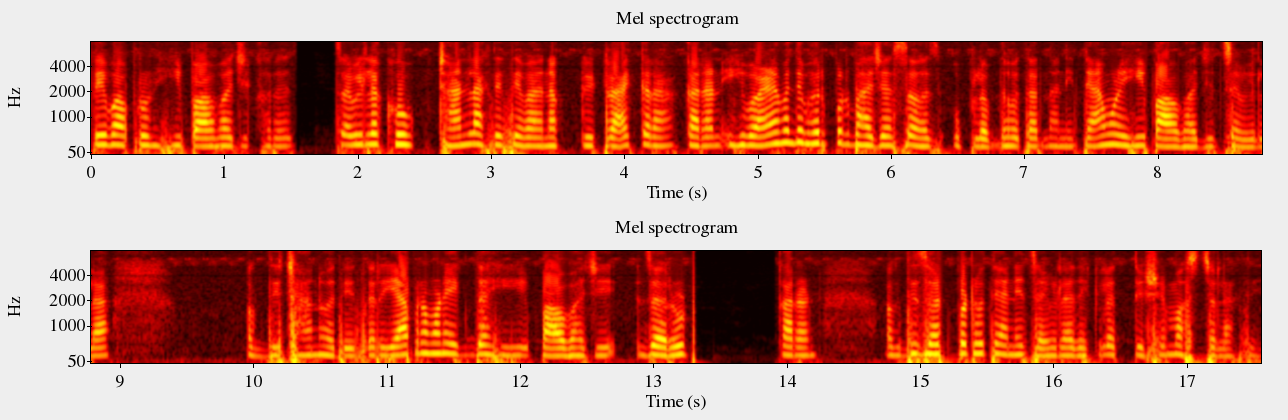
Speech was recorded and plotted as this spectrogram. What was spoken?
ते वापरून ही पावभाजी खरंच चवीला खूप छान लागते तेव्हा नक्की ट्राय करा. कारण हिवाळ्यामध्ये भरपूर भाज्या सहज उपलब्ध होतात आणि त्यामुळे ही पावभाजी चवीला अगदी छान होते. तर याप्रमाणे एकदा ही पावभाजी जरूर कारण अगदी झटपट होते आणि चवीला देखील अतिशय मस्त लागते.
